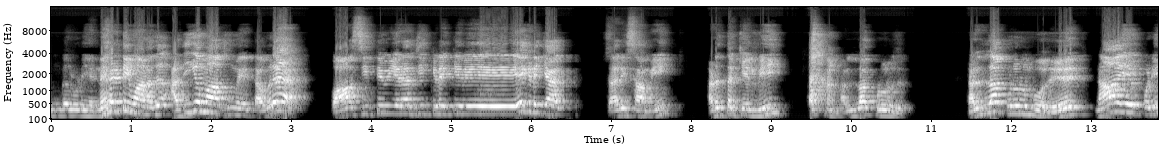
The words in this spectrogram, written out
உங்களுடைய நெகட்டிவ் ஆனது அதிகமாகுமே தவிர பாசிட்டிவ் எனர்ஜி கிடைக்கவே கிடைக்காது. சரி சாமி அடுத்த கேள்வி. நல்லா குளிருது. நல்லா குளிரும் போது நான் எப்படி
